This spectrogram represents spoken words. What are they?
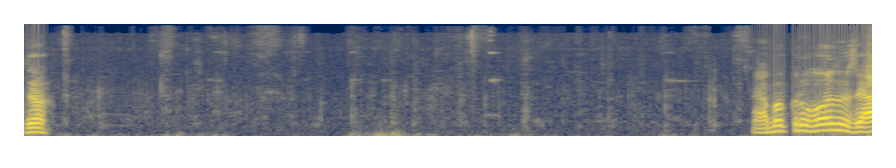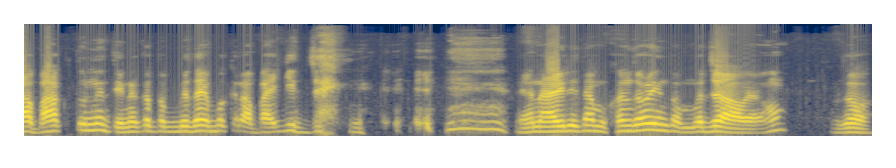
જો. આ બકરું હોતું છે, આ ભાગતું નથી, નકર તો બધા બકરા ભાગી જ જાય. એને આવી રીતે આમ ખંજોળીને તો મજા આવે, હો. જો.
